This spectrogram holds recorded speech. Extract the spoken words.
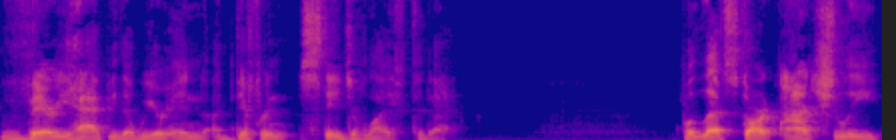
very happy that we are in a different stage of life today. But let's start actually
